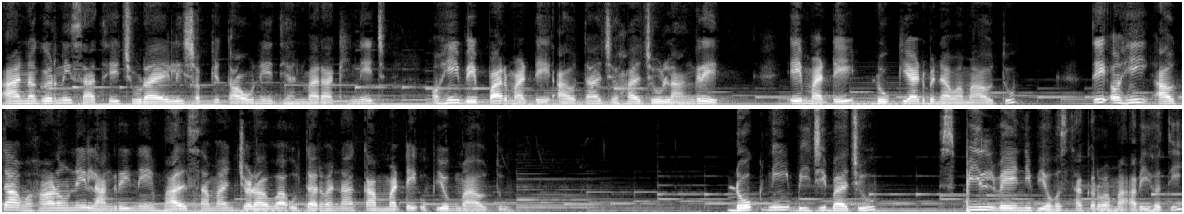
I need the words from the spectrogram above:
આ નગરની સાથે જોડાયેલી શક્યતાઓને ધ્યાનમાં રાખીને જ અહીં વેપાર માટે આવતા જહાજો લાંગરે એ માટે ડોકયાર્ડ બનાવવામાં આવતું. તે અહીં આવતા વહાણોને લાંગરીને માલ સામાન ચડાવવા ઉતારવાના કામ માટે ઉપયોગમાં આવતું. ડોકની બીજી બાજુ સ્પીલવેની વ્યવસ્થા કરવામાં આવી હતી,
